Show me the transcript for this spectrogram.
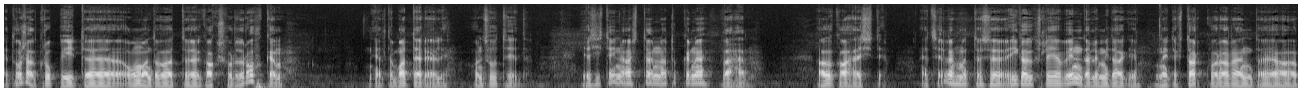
et osad grupid äh, omandavad äh, kaks korda rohkem nii-öelda materjali, on suutelised, ja siis teine aasta on natukene vähem, aga ka hästi. et selles mõttes äh, igaüks leiab endale midagi, näiteks tarkvaraarendaja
